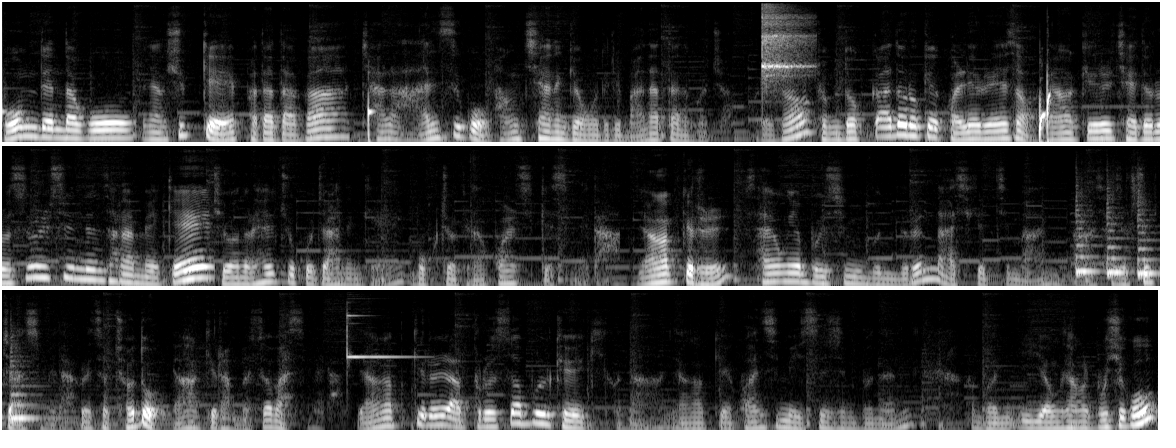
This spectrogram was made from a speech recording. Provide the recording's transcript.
보험된다고 그냥 쉽게 받아다가 잘 안 쓰고 방치하는 경우들이 많았다는 거죠. 그래서 좀 더 까다롭게 관리를 해서 양압기를 제대로 쓸 수 있는 사람에게 지원을 해주고자 하는 게 목적이라고 할 수 있겠습니다. 양압기를 사용해 보신 분들은 아시겠지만 사실 쉽지 않습니다. 그래서 저도 양압기를 한번 써봤습니다. 양압기를 앞으로 써볼 계획이거나 양압기에 관심이 있으신 분은 한번 이 영상을 보시고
